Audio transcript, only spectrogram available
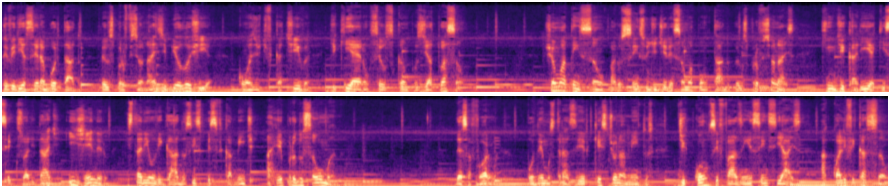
deveria ser abordado pelos profissionais de biologia, com a justificativa de que eram seus campos de atuação. Chamo a atenção para o senso de direção apontado pelos profissionais, que indicaria que sexualidade e gênero estariam ligados especificamente à reprodução humana. Dessa forma, podemos trazer questionamentos de quão se fazem essenciais a qualificação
